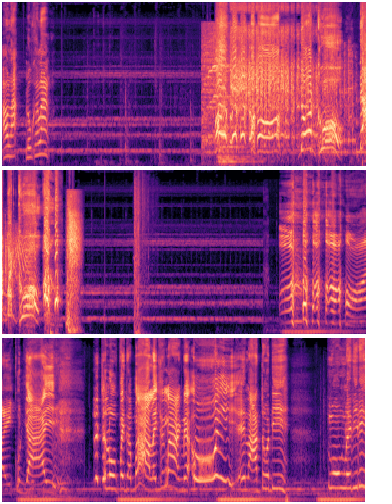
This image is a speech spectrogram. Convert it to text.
เอาละลงข้างล่าง โอ้โห โดนคู่ ดับบิลคู่ โอ้โหคุณยาย แล้วจะลงไปทำบ้าอะไรข้างล่างเนี่ย โอ้ยไอหลานตัวดี งงเลยดิดิ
